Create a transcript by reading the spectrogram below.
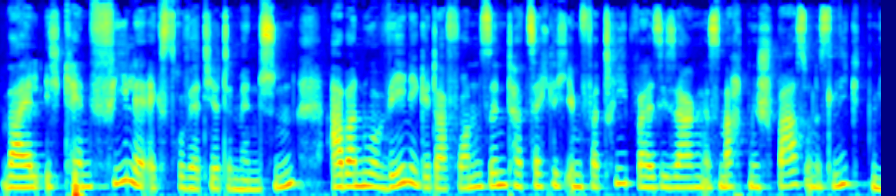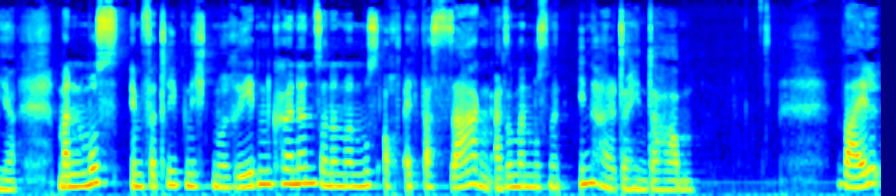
Weil ich kenne viele extrovertierte Menschen, aber nur wenige davon sind tatsächlich im Vertrieb, weil sie sagen, es macht mir Spaß und es liegt mir. Man muss im Vertrieb nicht nur reden können, sondern man muss auch etwas sagen. Also man muss einen Inhalt dahinter haben. Weil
